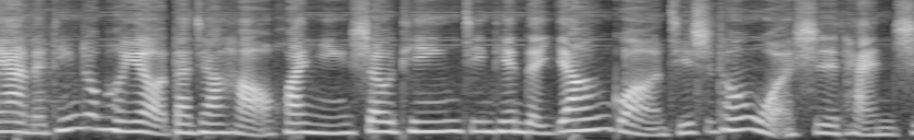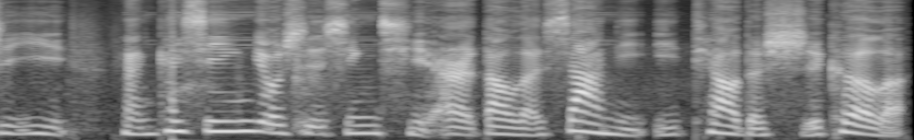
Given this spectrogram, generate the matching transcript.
亲爱的听众朋友，大家好，欢迎收听今天的央广即时通，我是谭志毅，很开心又是星期二，到了吓你一跳的时刻了。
